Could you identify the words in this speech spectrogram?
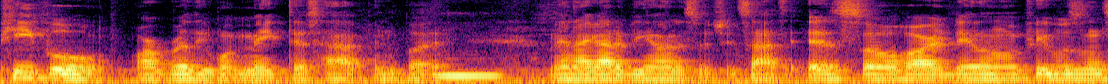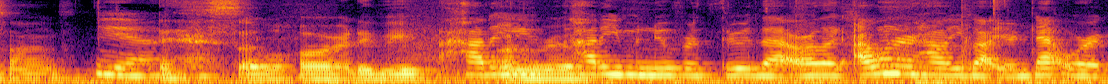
people are really what make this happen. But Mm. man, I gotta be honest with you, Tati, it's so hard dealing with people sometimes. Yeah. It's so hard. to be How do you how do you maneuver through that? Or like I wonder how you got your network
